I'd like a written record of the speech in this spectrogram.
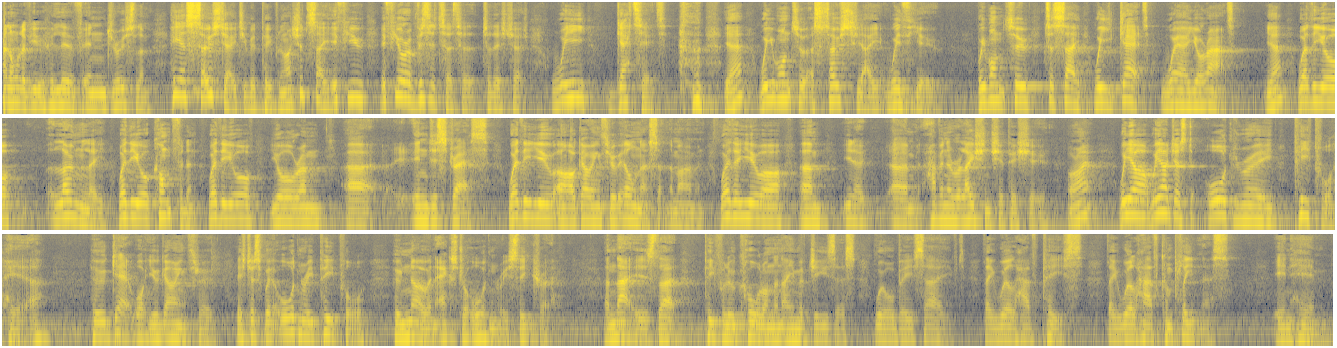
and all of you who live in Jerusalem. He associated with people. And I should say, if, you, if you're a visitor to, to this church, we get it. yeah? We want to associate with you. We want to, to say, we get where you're at. Yeah? Whether you're lonely, whether you're confident, whether you're, you're um, uh, in distress, whether you are going through illness at the moment, whether you are, um, you know, um, having a relationship issue, all right? We are, we are just ordinary people here who get what you're going through. It's just we're ordinary people who know an extraordinary secret. And that is that people who call on the name of Jesus will be saved. They will have peace. They will have completeness in Him.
